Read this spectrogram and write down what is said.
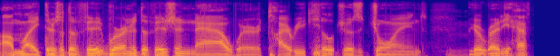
I'm like, there's a divi- we're in a division now where Tyreek Hill just joined. Mm-hmm. We already have to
